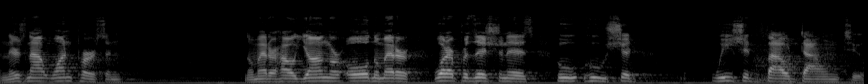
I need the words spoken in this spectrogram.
And there's not one person, no matter how young or old, no matter what our position is, who, who should we should bow down to.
